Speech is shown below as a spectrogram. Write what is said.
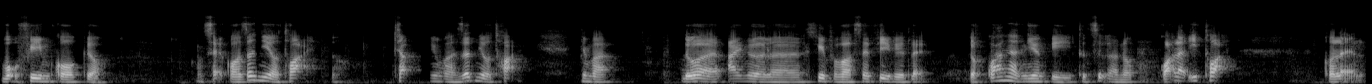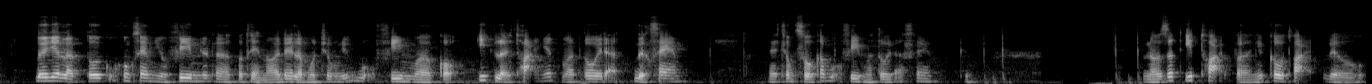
bộ phim có kiểu sẽ có rất nhiều thoại chậm nhưng mà rất nhiều thoại. Nhưng mà đúng là ai ngờ là khi mà vào xem phim thì lại kiểu quá ngạc nhiên vì thực sự là nó quá là ít thoại. Có lẽ đương nhiên là tôi cũng không xem nhiều phim nên là có thể nói đây là một trong những bộ phim mà có ít lời thoại nhất mà tôi đã được xem. Đấy, trong số các bộ phim mà tôi đã xem nó rất ít thoại và những câu thoại đều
